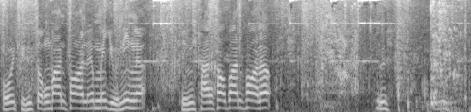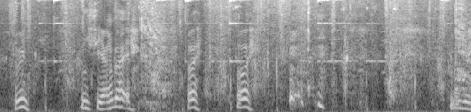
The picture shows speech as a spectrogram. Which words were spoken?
โอ้ยถึงตรงบ้านพ่อเริ่มไม่อยู่นิ่งแล้ว ถึงทางเข้าบ้านพ่อแล้วเฮ้ยเฮ้ยมีเสียงด้วยเฮ้ยเฮ้ยไม่อยู่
